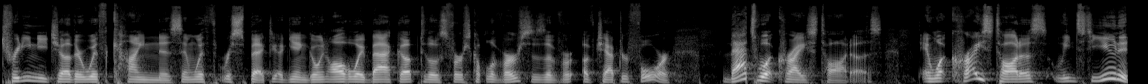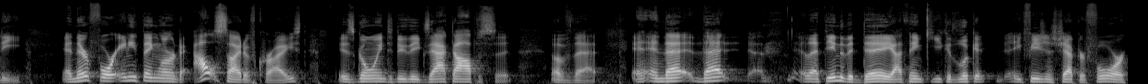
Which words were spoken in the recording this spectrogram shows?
treating each other with kindness and with respect. Again, going all the way back up to those first couple of verses of, of chapter 4. That's what Christ taught us. And what Christ taught us leads to unity. And therefore, anything learned outside of Christ is going to do the exact opposite of that. And, that that at the end of the day, I think you could look at Ephesians chapter four,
